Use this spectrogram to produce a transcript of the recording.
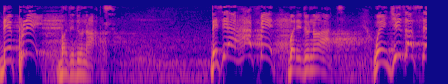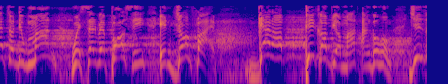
they pray, but they do not act. They say, I have faith, but they do not act. When Jesus said to the man with cerebral palsy in John 5, get up, pick up your mat, and go home. Jesus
